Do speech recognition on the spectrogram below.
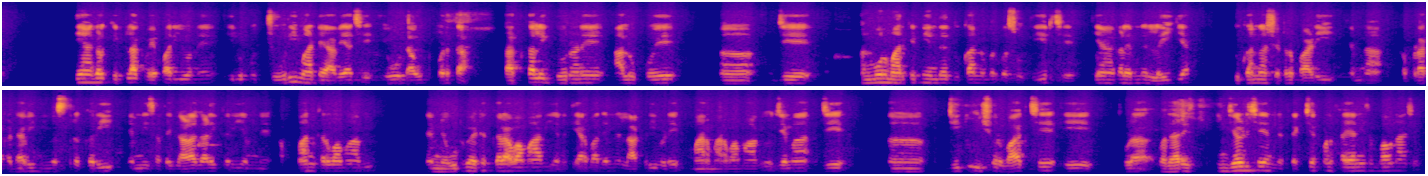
ત્યાં આગળ કેટલાક વેપારીઓને એ લોકો ચોરી માટે આવ્યા છે એવો ડાઉટ પડતા તાત્કાલિક ધોરણે આ લોકોએ જે અનમોલ માર્કેટની અંદર દુકાન નંબર બસો તેર છે, ત્યાં આગળ એમને લઈ ગયા. દુકાનના શટર પાડી, એમના કપડાં કઢાવી, નિવસ્ત્ર કરી, એમની સાથે ગાળાગાળી કરી, એમને અપમાન કરવામાં આવ્યું. એમને ઉઠ બેઠક કરાવવામાં આવી અને ત્યારબાદ એમને લાકડી વડે માર મારવામાં આવ્યો, જેમાં જે જીતુ ઈશ્વર વાઘ છે એ થોડા વધારે ઇન્જર્ડ છે, એમને ફ્રેક્ચર પણ થયાની સંભાવના છે.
